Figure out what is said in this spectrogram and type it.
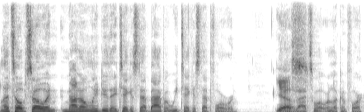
let's hope so. And not only do they take a step back, but we take a step forward. You know, Yes. that's what we're looking for.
